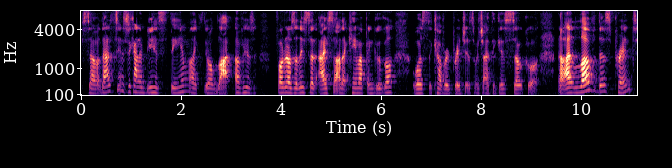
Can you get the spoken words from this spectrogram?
So that seems to kind of be his theme. Like through a lot of his photos, at least that I saw that came up in Google, was the covered bridges, which I think is so cool. Now I love this print.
